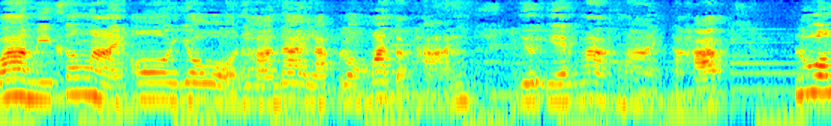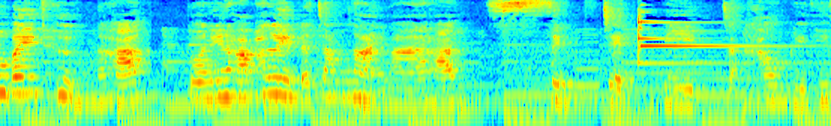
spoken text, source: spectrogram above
ว่ามีเครื่องหมายออยนะคะ ได้รับรองมาตรฐานเยอะแยะมากมายนะคะ รวมไปถึงนะคะ ตัวนี้นะคะผลิตและจำหน่ายมานะคะ 17 ปีจะเข้าปีที่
